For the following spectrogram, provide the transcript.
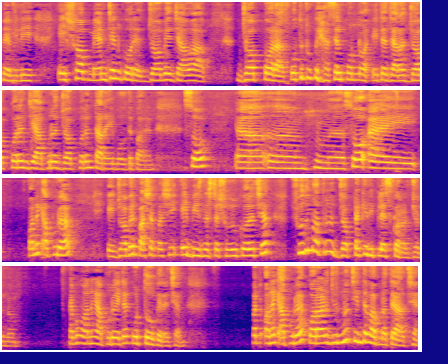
ফ্যামিলি এইসব মেনটেন করে জবে যাওয়া জব করা কতটুকু হ্যাসেলপূর্ণ এটা যারা জব করেন, যে আপুরা জব করেন তারাই বলতে পারেন। সো সো অনেক আপুরা এই জবের পাশাপাশি এই বিজনেসটা শুরু করেছেন শুধুমাত্র জবটাকে রিপ্লেস করার জন্য। এবং অনেক আপুরা এটা করতেও পেরেছেন। বাট অনেক আপুরা করার জন্য চিন্তা ভাবনাতে আছেন।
